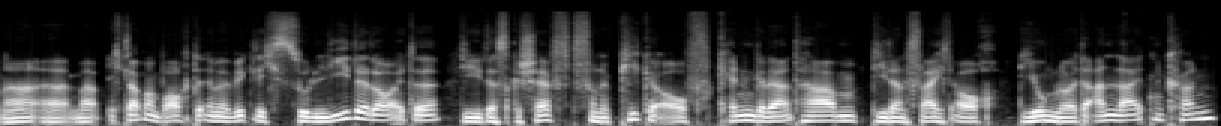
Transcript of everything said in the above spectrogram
Ne? Äh, ich glaube, man braucht immer wirklich solide Leute, die das Geschäft von der Pike auf kennengelernt haben, die dann vielleicht auch die jungen Leute anleiten können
